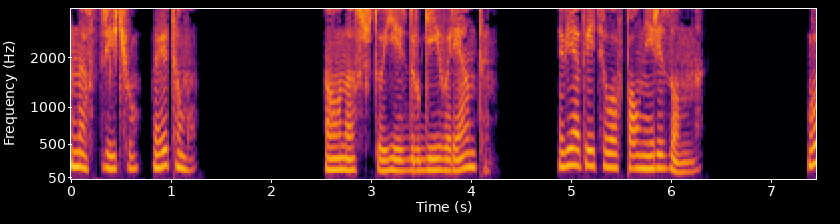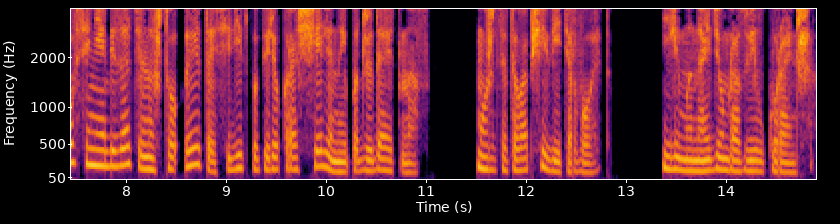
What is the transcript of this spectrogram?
Навстречу этому? А у нас что, есть другие варианты? Ви ответила вполне резонно. Вовсе не обязательно, что это сидит поперек расщелины и поджидает нас. Может, это вообще ветер воет. Или мы найдем развилку раньше.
